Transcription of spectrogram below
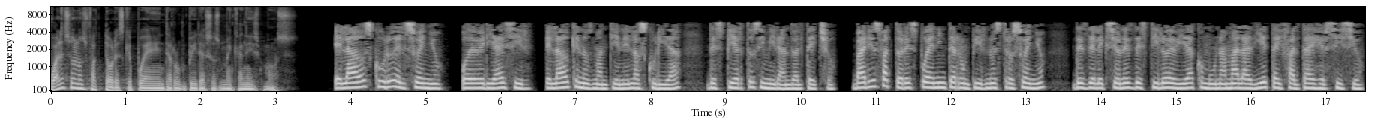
¿Cuáles son los factores que pueden interrumpir esos mecanismos? El lado oscuro del sueño, o debería decir, el lado que nos mantiene en la oscuridad, despiertos y mirando al techo. Varios factores pueden interrumpir nuestro sueño, desde lecciones de estilo de vida como una mala dieta y falta de ejercicio.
